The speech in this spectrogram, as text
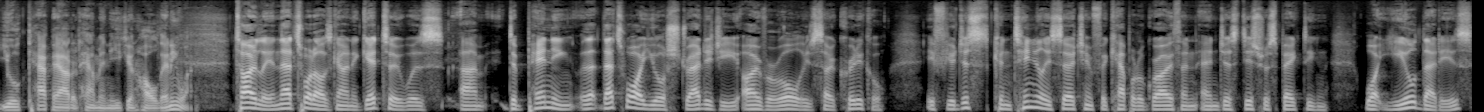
you'll cap out at how many you can hold anyway. Totally, and that's what I was going to get to. Was um, depending. That, that's why your strategy overall is so critical. If you're just continually searching for capital growth and, and just disrespecting what yield that is,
